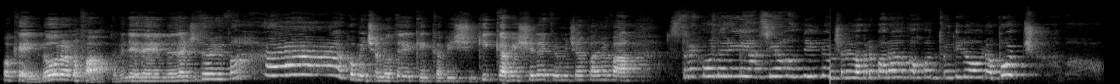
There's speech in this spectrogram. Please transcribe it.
Ok, loro hanno fatto, vedete l'esercito che fa. "Ah!" Cominciano te che capisci, chi capisce lei comincia a fare fa stregoneria, Siondi non ce l'aveva preparato contro di loro, poggiamo!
